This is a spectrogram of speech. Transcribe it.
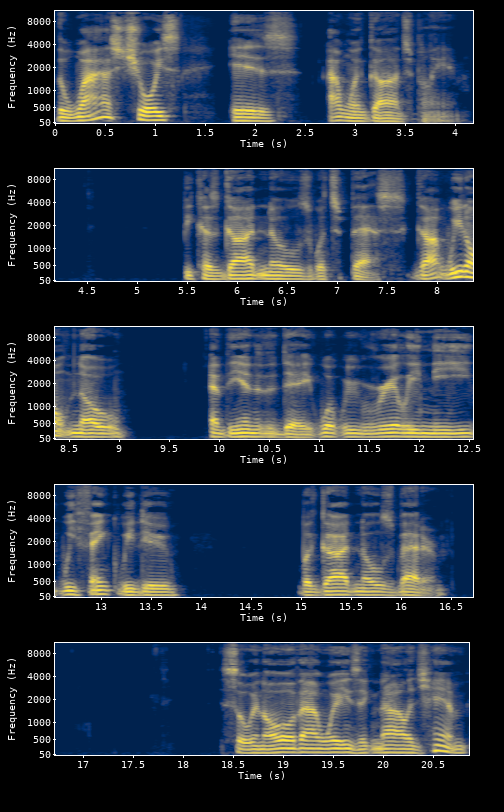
The wise choice is I want God's plan because God knows what's best. God, we don't know at the end of the day what we really need. We think we do, but God knows better. So in all thy ways acknowledge him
